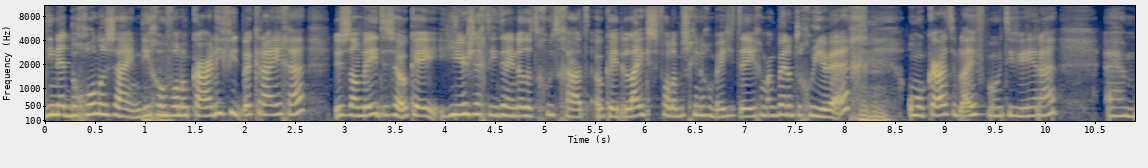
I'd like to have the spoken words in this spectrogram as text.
die, net begonnen zijn, die gewoon van elkaar die feedback krijgen. Dus dan weten ze, oké, hier zegt iedereen dat het goed gaat. Oké, de likes vallen misschien nog een beetje tegen, maar ik ben op de goede weg. Om elkaar te blijven motiveren. Ehm,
